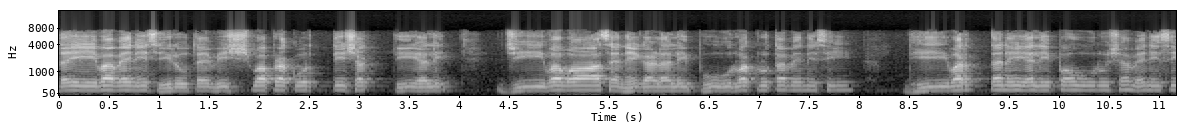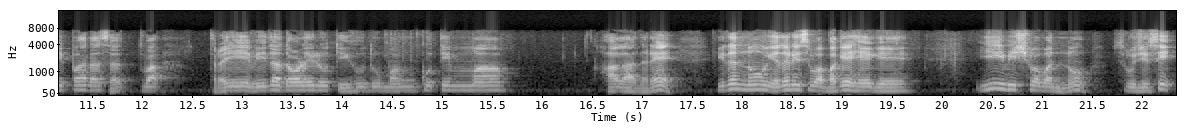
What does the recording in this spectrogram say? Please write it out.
ದೈವವೆನಿಸಿರುತೆ ವಿಶ್ವ ಪ್ರಕೃತಿ ಶಕ್ತಿಯಲಿ ಜೀವವಾಸನೆಗಳಲ್ಲಿ ಪೂರ್ವಕೃತವೆನಿಸಿ ಧೀವರ್ತನೆಯಲಿ ಪೌರುಷವೆನಿಸಿ ಪರಸತ್ವ, ತ್ರೈವಿಧದೊಳಿರುತಿಹುದು ಮಂಕುತಿಮ್ಮ. ಹಾಗಾದರೆ ಇದನ್ನು ಎದುರಿಸುವ ಬಗೆ ಹೇಗೆ? ಈ ವಿಶ್ವವನ್ನು ಸೃಜಿಸಿ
